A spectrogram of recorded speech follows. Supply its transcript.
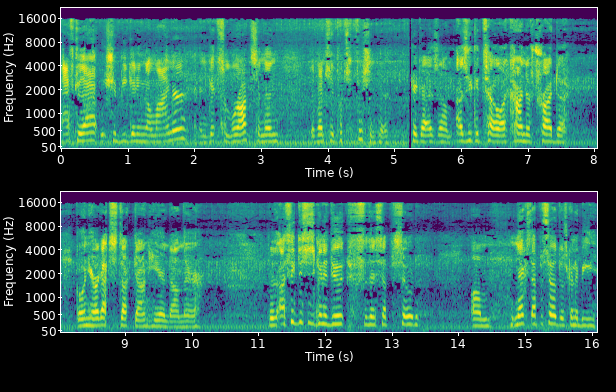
after that, we should be getting a liner and get some rocks and then eventually put some fish in here. Okay guys, um, as you can tell, I kind of tried to go in here. I got stuck down here and down there. But I think this is going to do it for this episode. Um, next episode, there's going to be,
